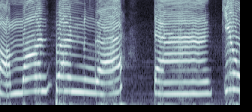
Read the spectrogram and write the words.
கமெண்ட் பண்ணுங்க. தேங்க்யூ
